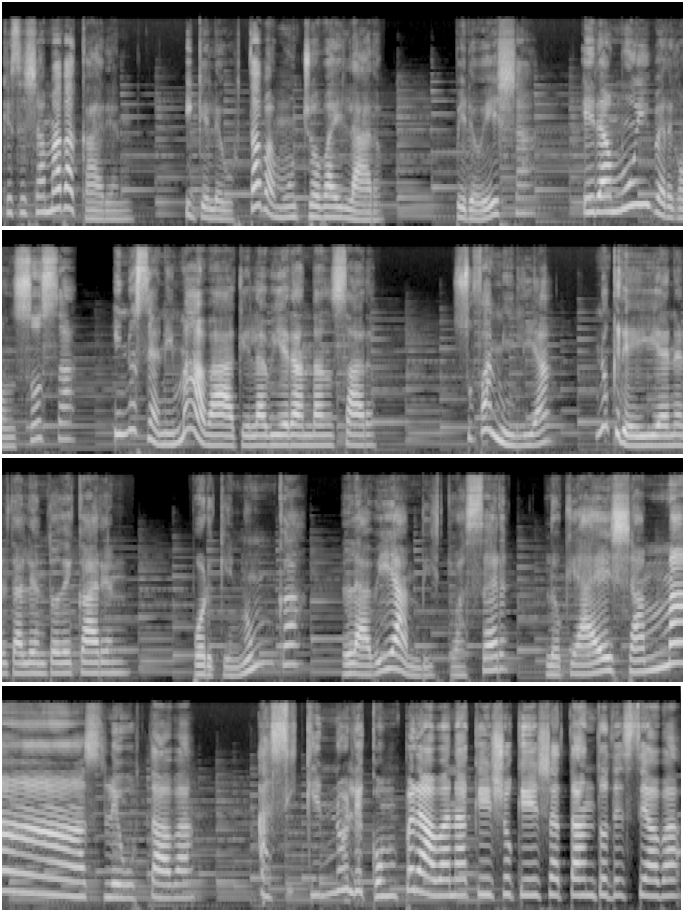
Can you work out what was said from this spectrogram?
que se llamaba Karen y que le gustaba mucho bailar. Pero ella era muy vergonzosa y no se animaba a que la vieran danzar. Su familia no creía en el talento de Karen porque nunca la habían visto hacer lo que a ella más le gustaba. Así que no le compraban aquello que ella tanto deseaba.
